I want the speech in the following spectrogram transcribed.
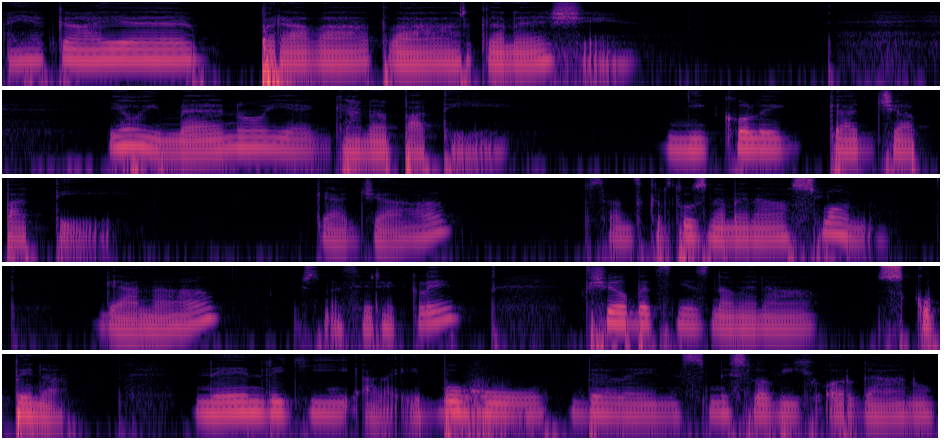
A jaká je pravá tvář Ganéši? Jeho jméno je Ganapati, nikoli Gajapati. Gaja v sanskrtu znamená slon. Gana, už jsme si řekli, všeobecně znamená skupina. Nejen lidí, ale i bohů, bylin, smyslových orgánů,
